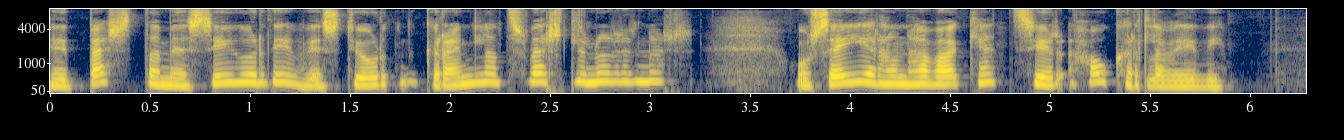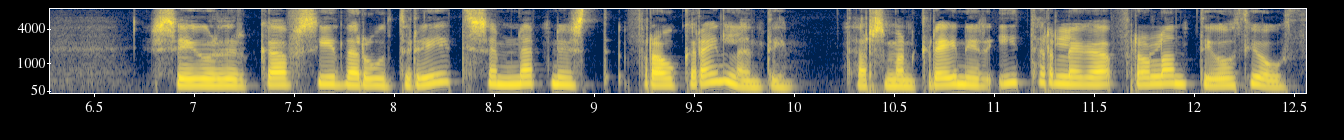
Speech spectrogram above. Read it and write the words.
hefð besta með Sigurði við stjórn Grænlandsverslunarinnar og segir hann hafa kent sér hákarlaveiði. Sigurður gaf síðar út rít sem nefnist frá Grænlandi þar sem hann greinir ítarlega frá landi og þjóð.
